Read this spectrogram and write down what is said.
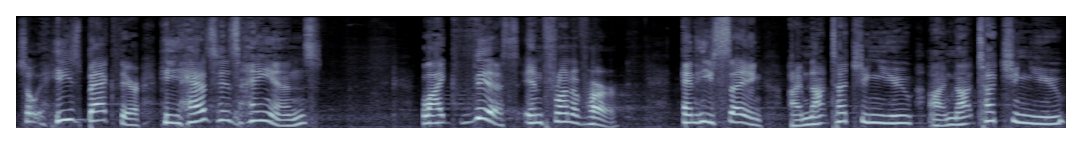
So he's back there. He has his hands like this in front of her. And he's saying, I'm not touching you. I'm not touching you.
